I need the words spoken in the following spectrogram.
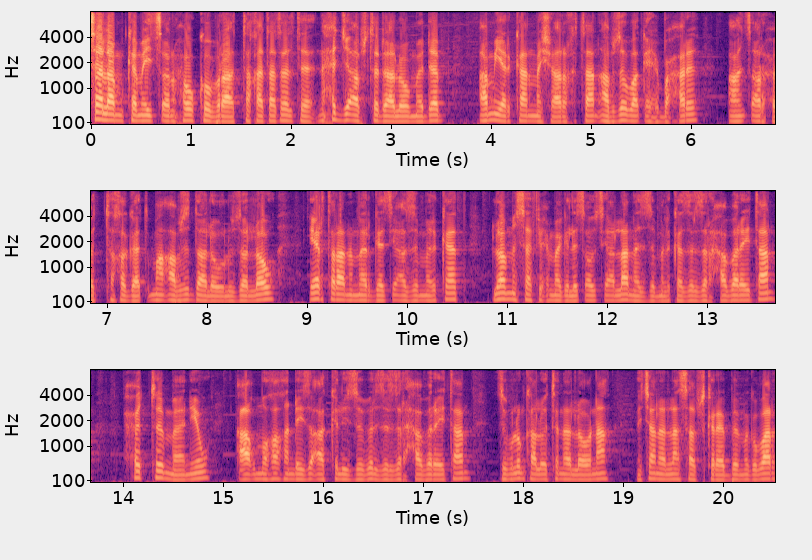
ሰላም ከመይ ፀንሑ ክቡራት ተኸታተልቲ ንሕጂ ኣብ ዝተዳለወ መደብ ኣሜሪካን መሻርክታን ኣብ ዞባ ቀይሕ ባሕሪ ኣንጻር ሕቶ ከገጥማ ኣብ ዝዳለውሉ ዘለዉ ኤርትራ ንመርገፂኣ ዝምልከት ሎሚ ሰፊሕ መግለፂ ኣውፅእ ኣላ ነዚ ዝምልከት ዝርዝር ሓበሬታን ሕቱ መን እዩ ዓቕሙኻ ክንደይ ዝኣክል እዩ ዝብል ዝርዝር ሓበሬታን ዝብሉን ካልኦትን ኣለውና። ንቻነልና ሳብስክራይብ ብምግባር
